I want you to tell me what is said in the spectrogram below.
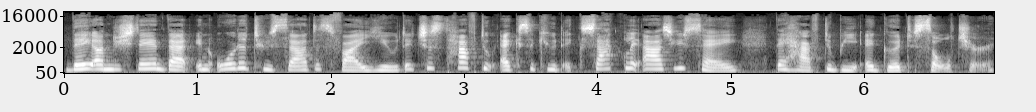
They understand that in order to satisfy you, they just have to execute exactly as you say. They have to be a good soldier.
